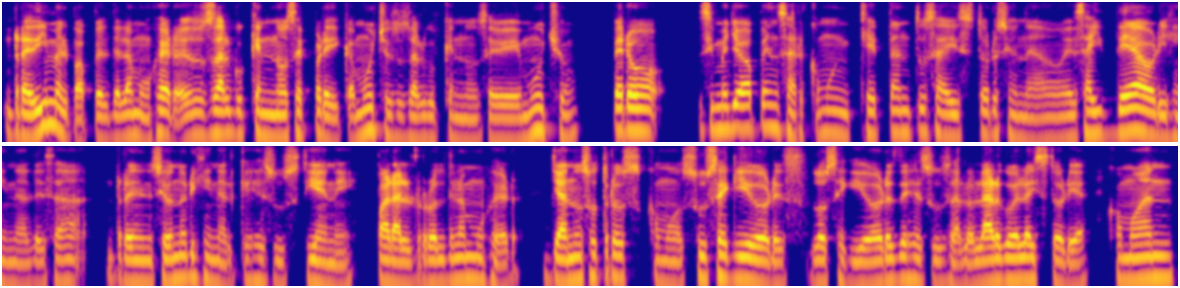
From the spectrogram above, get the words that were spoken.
redime el papel de la mujer. Eso es algo que no se predica mucho, eso es algo que no se ve mucho. Pero sí me lleva a pensar como en qué tanto se ha distorsionado esa idea original, esa redención original que Jesús tiene para el rol de la mujer. Ya nosotros como sus seguidores, los seguidores de Jesús a lo largo de la historia, cómo han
